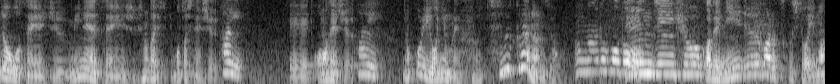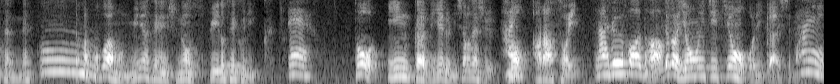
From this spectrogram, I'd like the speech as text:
條選手峰選手篠崎元選手、はい。えー、小野選手、はい残り4人もね普通くらいなんですよ。なるほど。エンジン評価で20丸つく人はいませんね。だからここはもう峰選手のスピードテクニック、ええ、とインから逃げる西山選手の争い、はい、なるほど。だから4114を折り返してます、はい、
